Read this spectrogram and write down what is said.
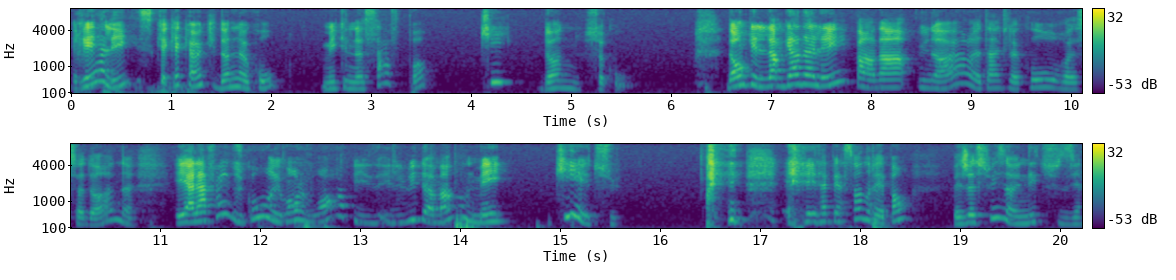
réalise a quelqu'un qui donne le cours, mais qu'ils ne savent pas qui donne ce cours. Donc, il le regarde aller pendant une heure, le temps que le cours euh, se donne. Et à la fin du cours, ils vont le voir, puis ils lui demandent Mais qui es-tu? Et la personne répond ben, Je suis un étudiant.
